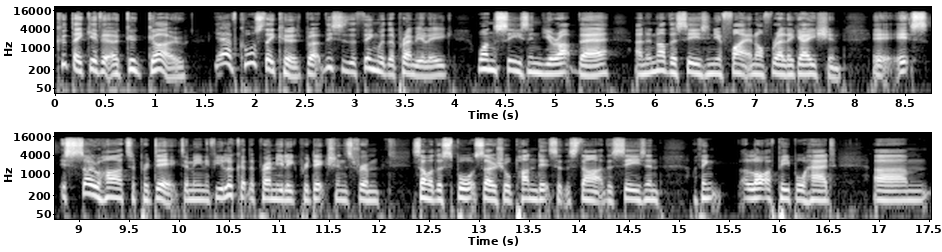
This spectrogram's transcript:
could they give it a good go? Yeah, of course they could. But this is the thing with the Premier League: one season you're up there, and another season you're fighting off relegation. It, it's it's so hard to predict. I mean, if you look at the Premier League predictions from some of the sports social pundits at the start of the season, I think a lot of people had um,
